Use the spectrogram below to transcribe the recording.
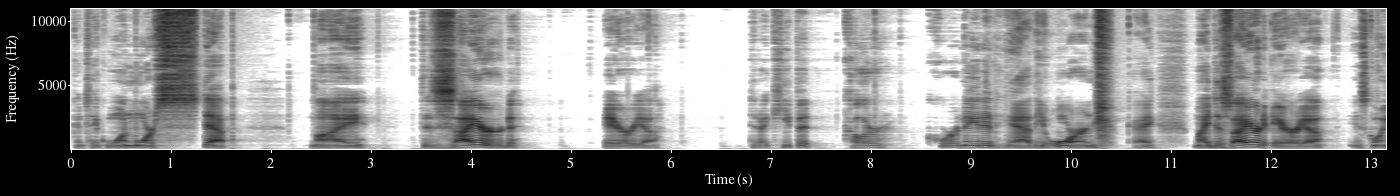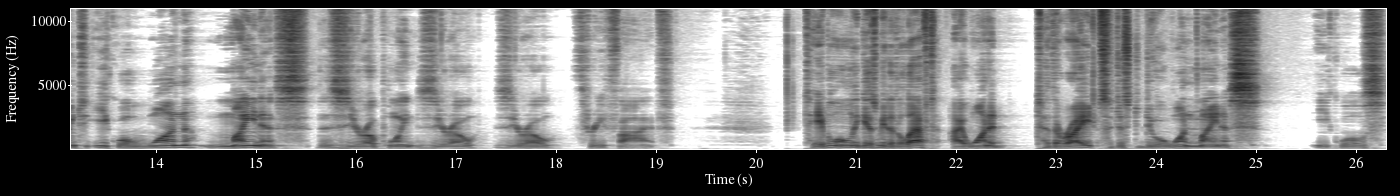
can take one more step. My desired area, did I keep it color coordinated? Yeah, the orange, okay? My desired area is going to equal 1 minus the 0.0035. Table only gives me to the left. I wanted to the right, so just to do a 1 minus equals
